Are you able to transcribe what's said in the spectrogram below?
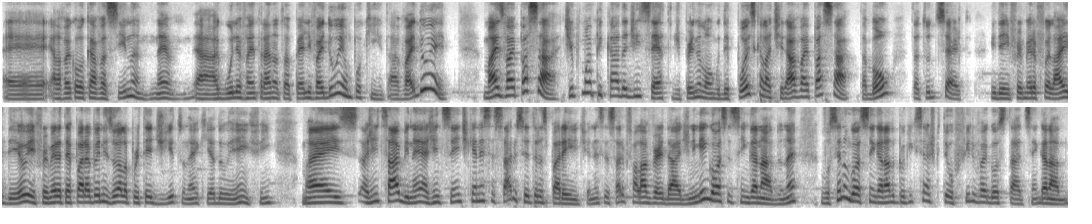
é, ela vai colocar a vacina, né? A agulha vai entrar na tua pele e vai doer um pouquinho, tá? Vai doer, mas vai passar. Tipo uma picada de inseto, de pernilongo. Depois que ela tirar, vai passar, tá bom? Tá tudo certo. E daí a enfermeira foi lá e deu, e a enfermeira até parabenizou ela por ter dito, né, que ia doer, enfim. Mas a gente sabe, né, a gente sente que é necessário ser transparente, é necessário falar a verdade. Ninguém gosta de ser enganado, né? Você não gosta de ser enganado, por que, que você acha que teu filho vai gostar de ser enganado?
